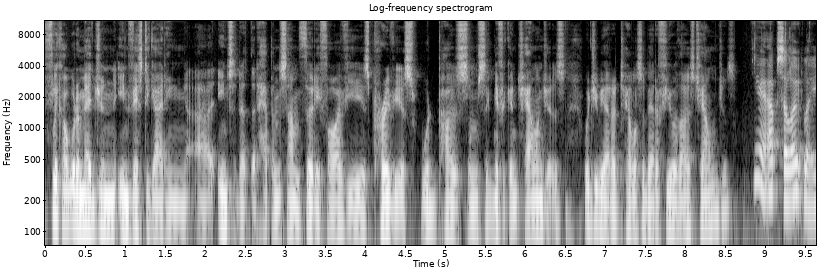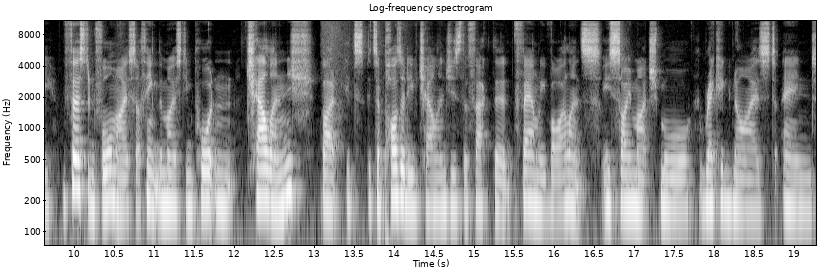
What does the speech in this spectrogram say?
Flick, I would imagine investigating an uh, incident that happened some 35 years previous would pose some significant challenges. Would you be able to tell us about a few of those challenges? Yeah, absolutely. First and foremost, I think the most important challenge, but it's it's a positive challenge, is the fact that family violence is so much more recognised and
